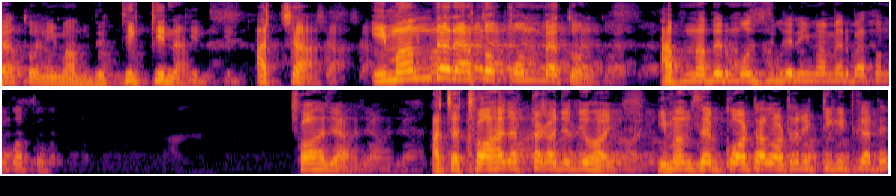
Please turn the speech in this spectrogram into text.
বেতন ইমামদের, ঠিক কিনা? আচ্ছা ইমামদের এত কম বেতন, আপনাদের মসজিদের ইমামের বেতন কত? ছ হাজার আচ্ছা ছ হাজার টাকা যদি হয়, ইমাম সাহেব কটা লটারির টিকিট কাটে?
